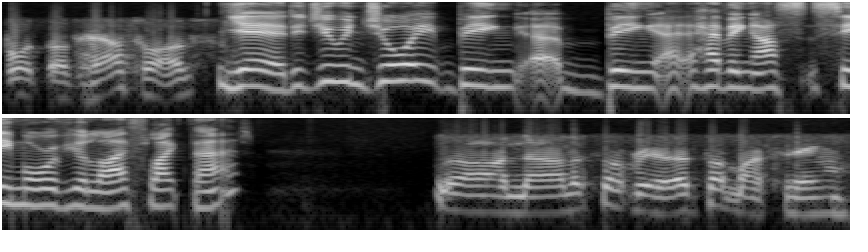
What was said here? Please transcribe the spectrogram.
What of housewives? Yeah, did you enjoy being uh, being having us see more of your life like that? Oh no, that's not real. That's not my thing.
